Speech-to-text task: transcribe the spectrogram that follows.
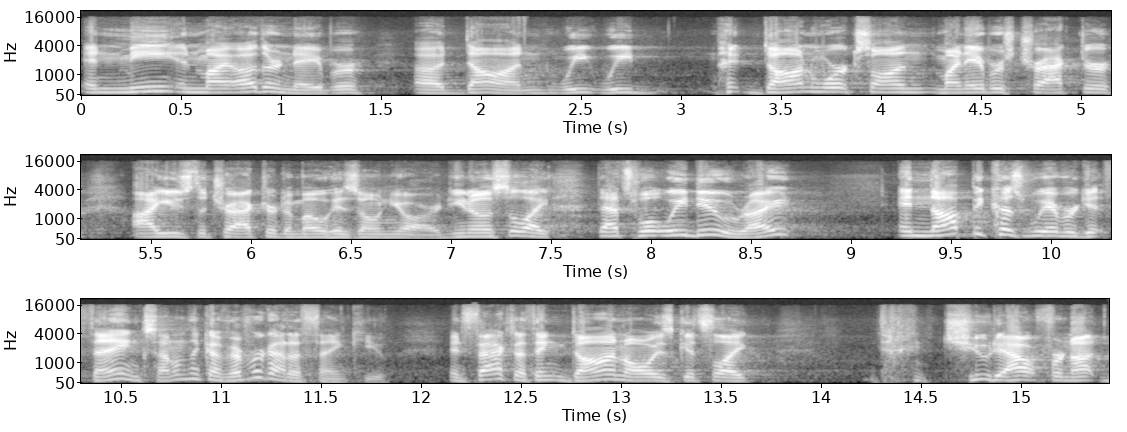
And me and my other neighbor, uh, Don, we, we, Don works on my neighbor's tractor. I use the tractor to mow his own yard. You know, so like that's what we do, right? And not because we ever get thanks. I don't think I've ever got a thank you. In fact, I think Don always gets like chewed out for not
